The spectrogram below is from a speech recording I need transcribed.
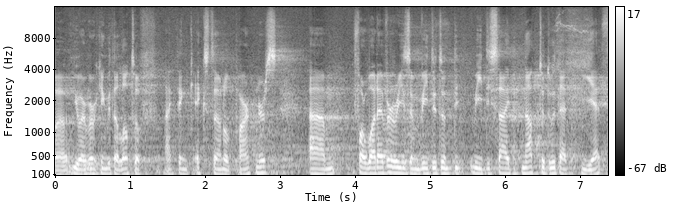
uh, you are working with a lot of, I think, external partners. Um, for whatever reason, we didn't. We decided not to do that yet.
